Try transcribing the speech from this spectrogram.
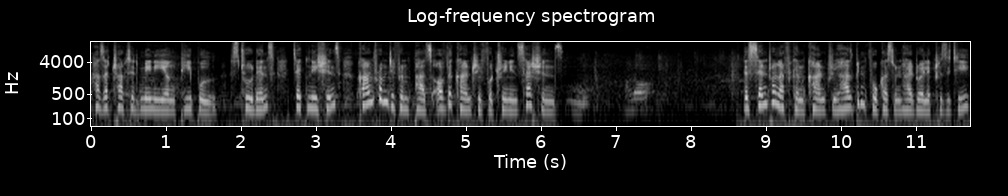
has attracted many young people. Students, technicians come from different parts of the country for training sessions. The Central African country has been focused on hydroelectricity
